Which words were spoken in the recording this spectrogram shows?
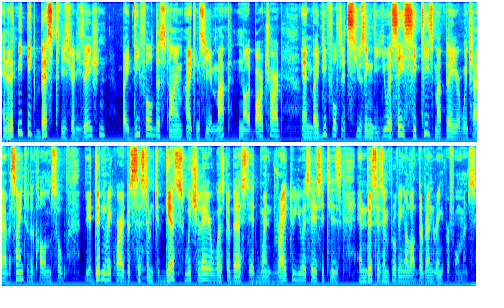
and let me pick best visualization, by default this time I can see a map, not a bar chart. And by default it's using the USA cities map layer which I have assigned to the column. So it didn't require the system to guess which layer was the best. It went right to USA cities and this is improving a lot the rendering performance.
